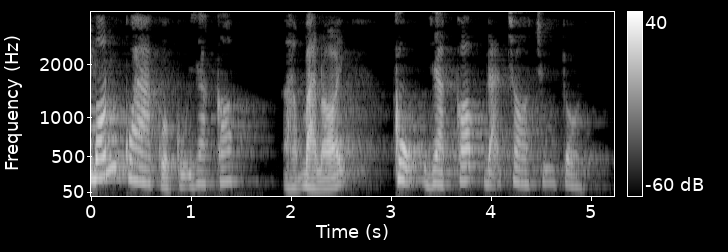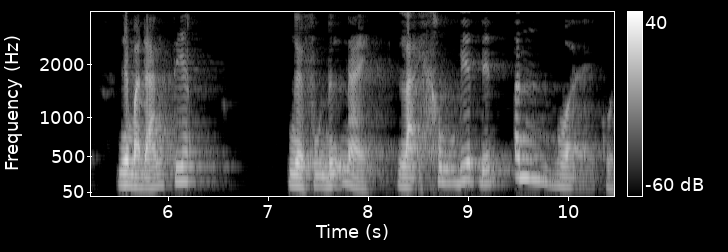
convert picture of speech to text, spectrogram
món quà của cụ gia cóp à, bà nói cụ gia cóp đã cho chúng tôi. Nhưng mà đáng tiếc người phụ nữ này lại không biết đến ân huệ của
